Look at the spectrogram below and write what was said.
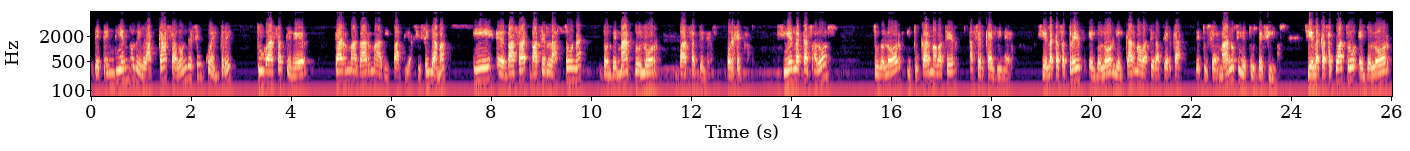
Dependiendo de la casa donde se encuentre, tú vas a tener karma, dharma, adipati, así se llama, y eh, vas a, va a ser la zona donde más dolor vas a tener. Por ejemplo, si es la casa 2, tu dolor y tu karma va a ser acerca del dinero. Si es la casa 3, el dolor y el karma va a ser acerca de tus hermanos y de tus vecinos. Si es la casa 4, el dolor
